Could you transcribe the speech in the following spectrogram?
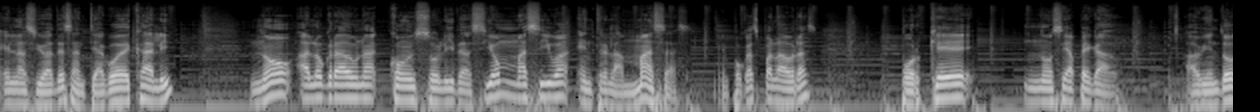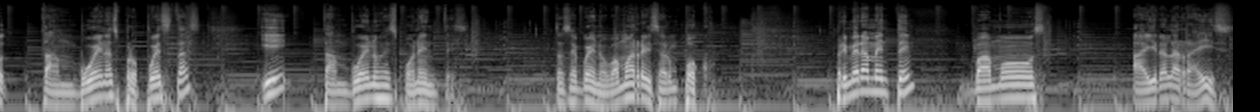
en la ciudad de Santiago de Cali no ha logrado una consolidación masiva entre las masas? En pocas palabras, ¿por qué no se ha pegado? Habiendo tan buenas propuestas y tan buenos exponentes. Entonces, bueno, vamos a revisar un poco. Primeramente, vamos a ir a la raíz,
